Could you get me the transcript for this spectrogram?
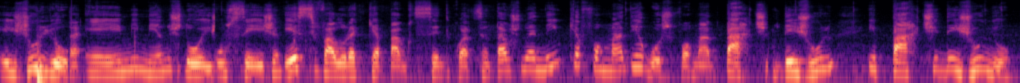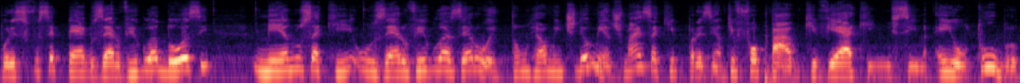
e julho, tá? é M-2. Ou seja, esse valor aqui é pago de 104 centavos não é nem o que é formado em agosto, formado parte de julho e parte de junho. Por isso você pega o 0,12 menos aqui o 0,08. Então realmente deu menos. Mas aqui, por exemplo, que for pago, que vier aqui em cima em outubro,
